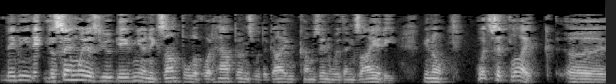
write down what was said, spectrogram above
maybe the same way as you gave me an example of what happens with a guy who comes in with anxiety. You know, what's it like uh,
